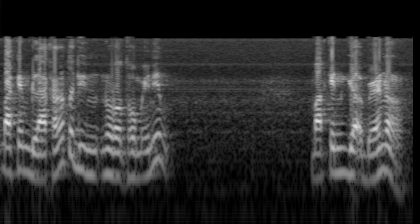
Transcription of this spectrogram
makin belakang tuh di Nurut Home ini makin gak Banner.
